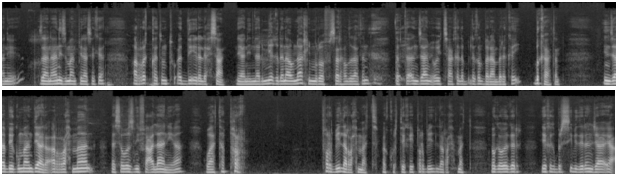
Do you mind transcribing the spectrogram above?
ینی زانانی زمان پێناسەکە الرقة تؤدي إلى الإحسان. يعني نرميغ لنا وناخي مروف سر هەڵداتن دەبتە ئەنجامی ئەوی چاکە لە- لەگەڵ بەرامبەرەکەی بکاتن. اینجا بێگومان دیارە ئەڕەحمان لە سەوەزنی فعلانیە واتە پڕ. پڕبی لە ڕەحمەت بە کورتەکەی پڕبی لە ڕەحمەت وەگەوەگەر یەکێک برسی بدرێن جائع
